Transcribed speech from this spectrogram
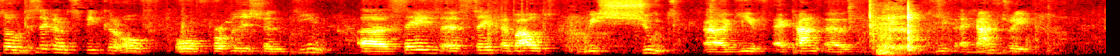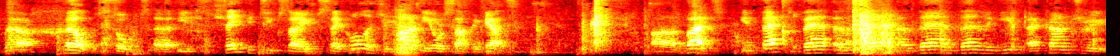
So the second speaker of, of proposition team uh, said, uh, said about we should uh, give a uh, give a country uh, help, so it's safety, psy- psychology, money, or something else. But in fact, then, then, then, we give a country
